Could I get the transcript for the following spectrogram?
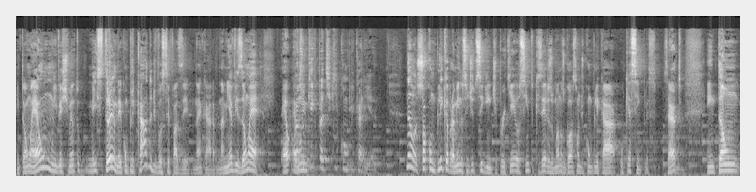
Então é um investimento meio estranho, meio complicado de você fazer, né, cara? Na minha visão é. é, é Mas um... o que, que pra ti que complicaria? Não, só complica para mim no sentido seguinte, porque eu sinto que seres humanos gostam de complicar o que é simples, certo? Hum. Então,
